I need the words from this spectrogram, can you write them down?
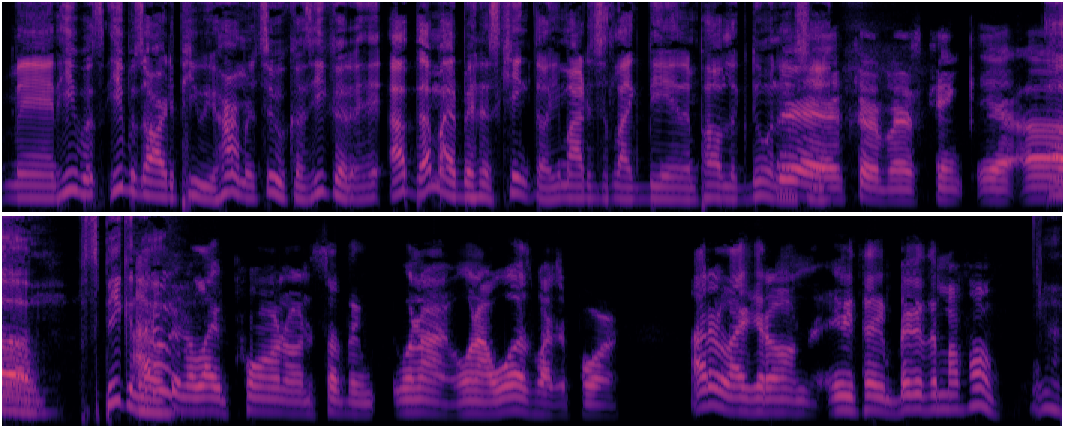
Man, he was he was already Pee Wee Herman too, because he could have that might have been his kink though. He might have just like being in public doing that Yeah, shit. it could have been his kink. Yeah. Uh, Um, speaking of I don't even like porn on something when I when I was watching porn. I didn't like it on anything bigger than my phone. yeah,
